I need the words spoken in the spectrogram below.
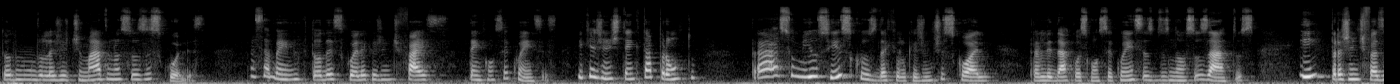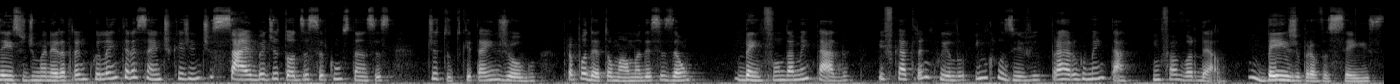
Todo mundo legitimado nas suas escolhas, mas sabendo que toda escolha que a gente faz tem consequências e que a gente tem que estar tá pronto para assumir os riscos daquilo que a gente escolhe, para lidar com as consequências dos nossos atos. E para a gente fazer isso de maneira tranquila, é interessante que a gente saiba de todas as circunstâncias, de tudo que está em jogo, para poder tomar uma decisão bem fundamentada e ficar tranquilo, inclusive para argumentar em favor dela. Um beijo para vocês.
